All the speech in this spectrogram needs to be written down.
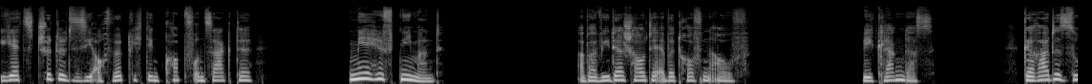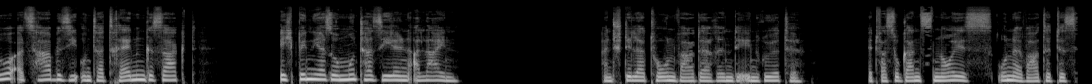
Jetzt schüttelte sie auch wirklich den Kopf und sagte Mir hilft niemand aber wieder schaute er betroffen auf. Wie klang das? Gerade so, als habe sie unter Tränen gesagt, ich bin ja so Mutterseelen allein. Ein stiller Ton war darin, der ihn rührte. etwas so ganz Neues, Unerwartetes,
